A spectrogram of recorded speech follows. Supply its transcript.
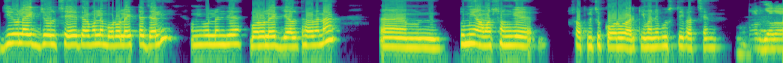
জিরো লাইট জ্বলছে তা বললাম বড় লাইটটা জ্বালি। উনি বললেন যে বড় লাইট জ্বালতে হবে না তুমি আমার সঙ্গে সবকিছু করো আর কি মানে বুঝতেই পারছেন। আমার যারা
